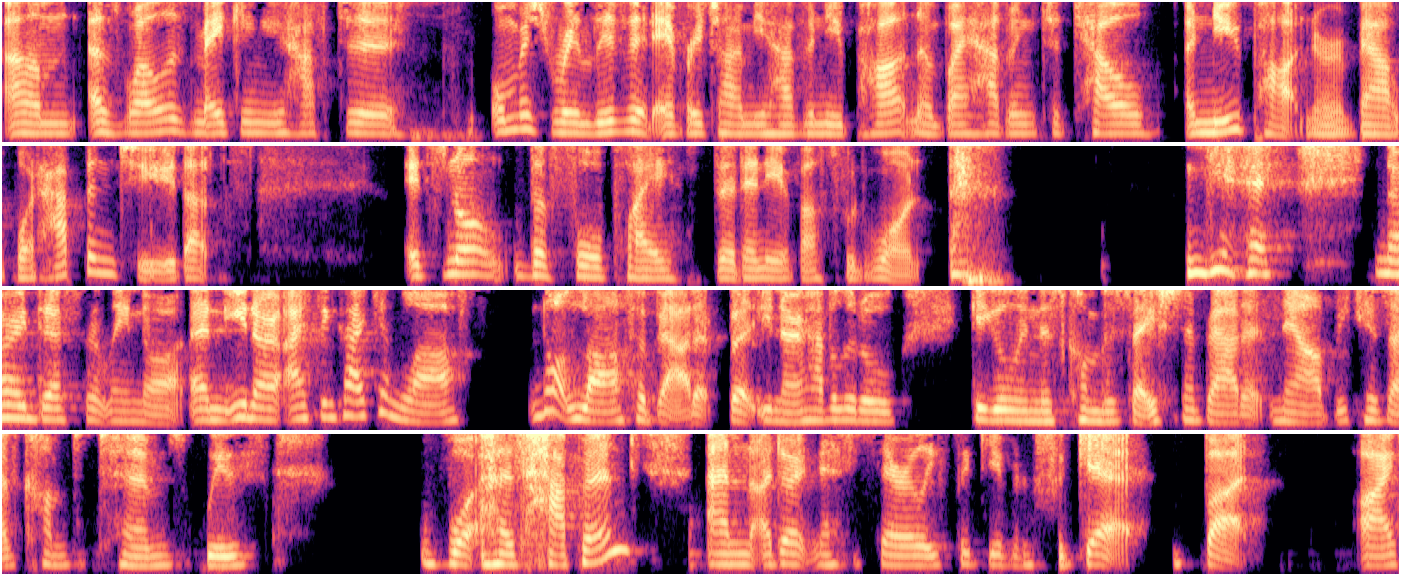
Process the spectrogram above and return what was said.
um, as well as making you have to almost relive it every time you have a new partner by having to tell a new partner about what happened to you. That's it's not the foreplay that any of us would want. yeah, no, definitely not. And you know, I think I can laugh, not laugh about it, but you know, have a little giggle in this conversation about it now because I've come to terms with what has happened and I don't necessarily forgive and forget, but I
